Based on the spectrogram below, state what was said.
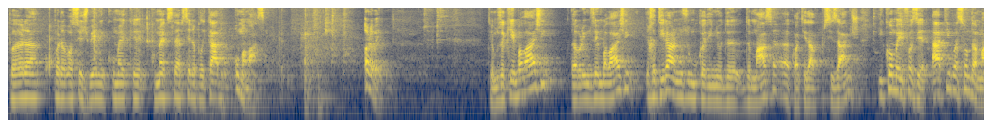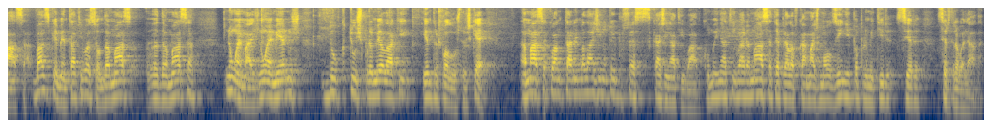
para, para vocês verem como é, que, como é que se deve ser aplicado uma massa. Ora bem, temos aqui a embalagem, abrimos a embalagem, retirarmos um bocadinho de, de, massa, a quantidade que precisamos, e como é fazer a ativação da massa. Basicamente, a ativação da massa, da massa não é mais, não é menos do que tu espremê-la aqui entre palustras, que é a massa, quando está na embalagem, não tem o processo de secagem ativado. Convém ativar a massa até para ela ficar mais molezinha e para permitir ser, ser trabalhada.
